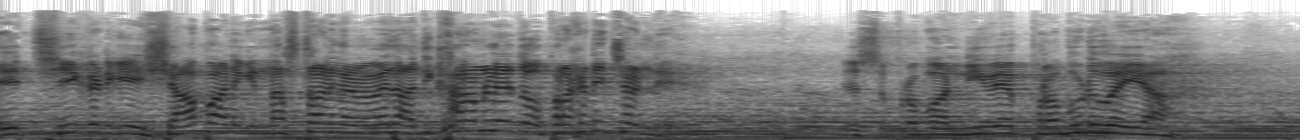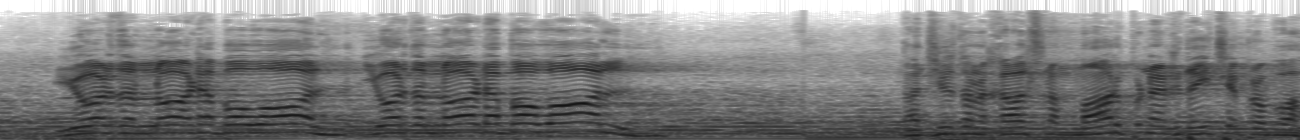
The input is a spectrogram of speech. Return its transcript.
ఏ చీకటికి శాపానికి నష్టానికి మీద అధికారం లేదు. ప్రకటించండి. యేసు ప్రభు నీవే ప్రభుడు అయ్యా you are the lord above all you are the lord above all నా జీవితంలో కావాల్సిన మార్పు నాకు దయచే ప్రభా.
